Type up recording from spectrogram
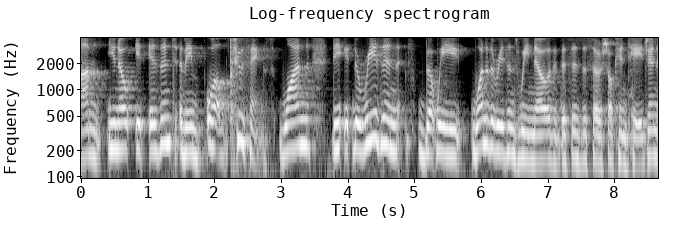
um, you know, it isn't. I mean, well, two things. One, the the reason that we one of the reasons we know that this is a social contagion,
